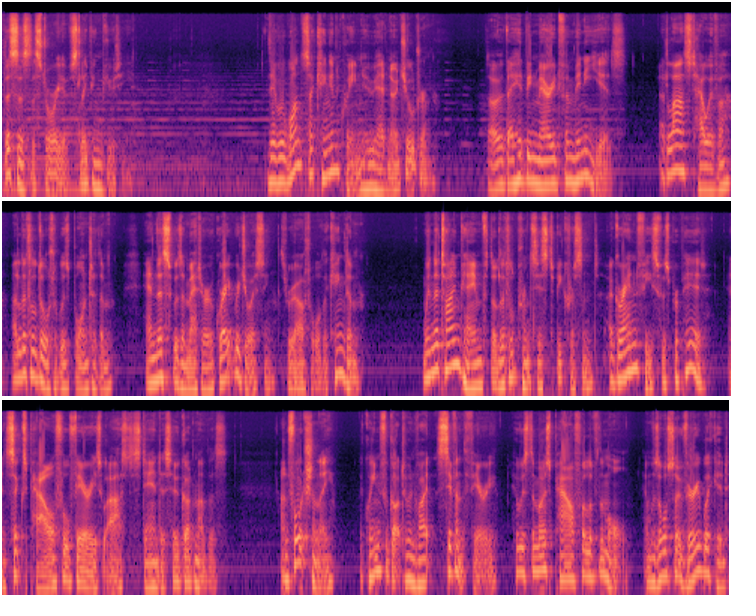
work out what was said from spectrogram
This is the story of Sleeping Beauty. There were once a king and queen who had no children, though they had been married for many years. At last, however, a little daughter was born to them, and this was a matter of great rejoicing throughout all the kingdom. When the time came for the little princess to be christened, a grand feast was prepared, and six powerful fairies were asked to stand as her godmothers. Unfortunately, the queen forgot to invite the seventh fairy, who was the most powerful of them all, and was also very wicked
